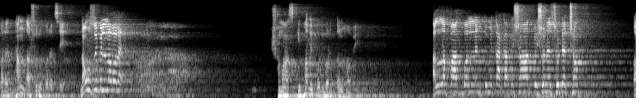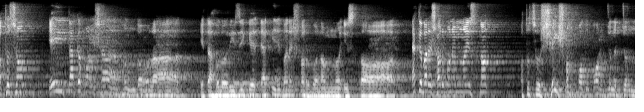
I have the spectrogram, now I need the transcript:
করার ধান্দা শুরু করেছে। নওজুবিল্লা বলে সমাজ কীভাবে পরিবর্তন হবে? আল্লাহ পাক বললেন, তুমি টাকা পয়সার পেছনে ছুটেছ, অথচ এই টাকা পয়সা ধন দৌলাত, এটা হলো রিজিকের একেবারে সর্বনিম্ন স্তর, একেবারে সর্বনিম্ন স্তর। অথচ সেই সম্পদ উপার্জনের জন্য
